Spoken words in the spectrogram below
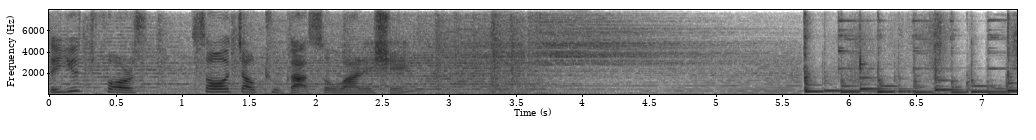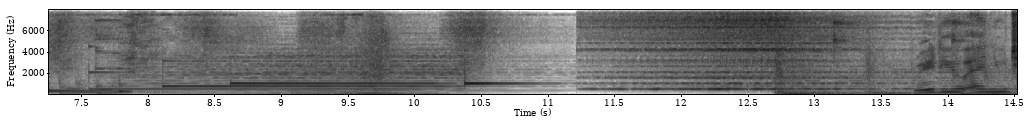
The Youth Force စောကြောက်ထုကဆိုပါရရှင် ရေဒီယို NUG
